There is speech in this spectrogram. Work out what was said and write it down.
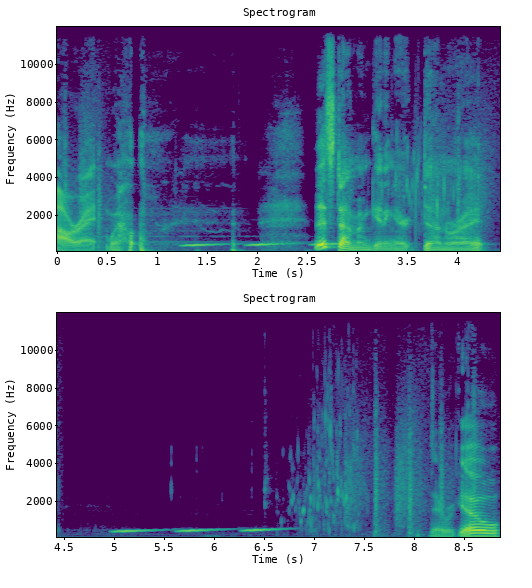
Alright, well. this time I'm getting it done right. There we go.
